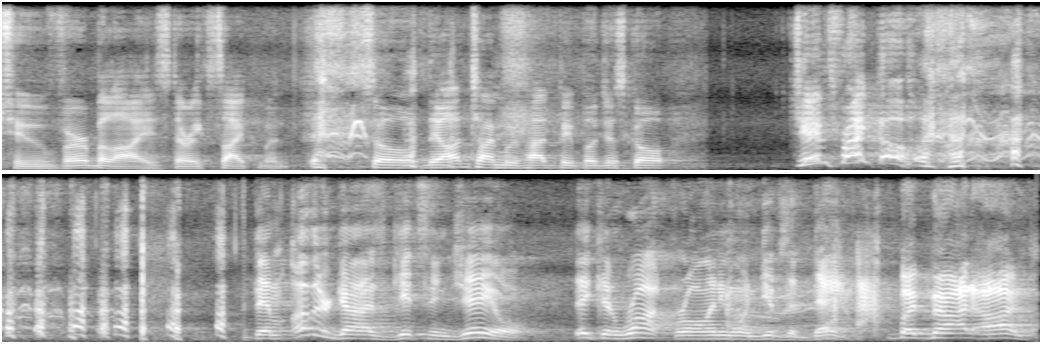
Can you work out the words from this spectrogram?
to verbalize their excitement. so the odd time we've had people just go, James Franco. Them other guys gets in jail. They can rot for all anyone gives a damn. but not us.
